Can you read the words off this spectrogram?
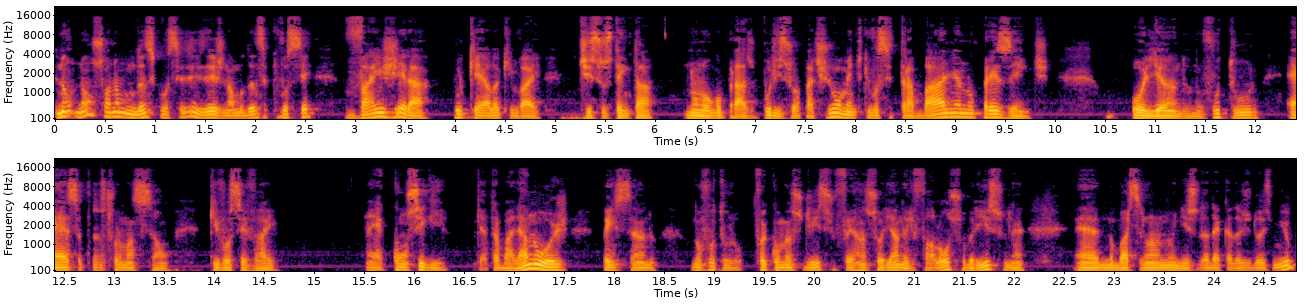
não, não só na mudança que você deseja, na mudança que você vai gerar, porque é ela que vai te sustentar no longo prazo. Por isso, a partir do momento que você trabalha no presente, olhando no futuro, é essa transformação que você vai é, conseguir, que é trabalhar no hoje, pensando no futuro. Foi como eu disse, o Ferran Soriano ele falou sobre isso, né, é, no Barcelona no início da década de 2000,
